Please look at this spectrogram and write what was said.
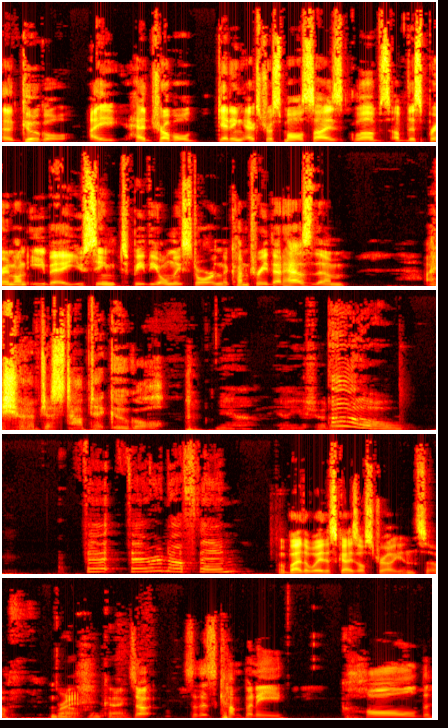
uh, Google, I had trouble getting extra small size gloves of this brand on eBay. You seem to be the only store in the country that has them. I should have just stopped at Google. Yeah, yeah, you should oh. Fair, fair enough then. Oh, by the way, this guy's Australian, so. Right. Oh, okay. So, so this company called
